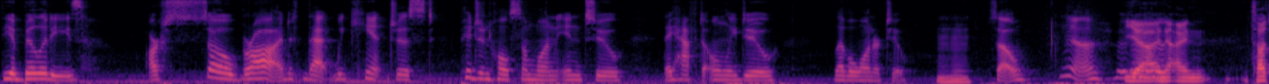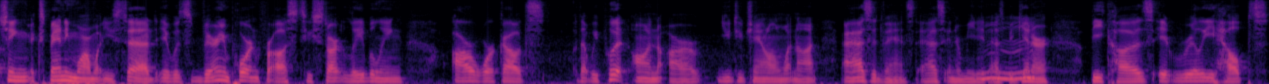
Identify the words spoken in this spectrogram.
the abilities are so broad that we can't just pigeonhole someone into they have to only do level one or 2 Mm-hmm. So, yeah. Yeah, and, and touching, expanding more on what you said, it was very important for us to start labeling our workouts that we put on our YouTube channel and whatnot as advanced, as intermediate, as beginner, because it really helps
